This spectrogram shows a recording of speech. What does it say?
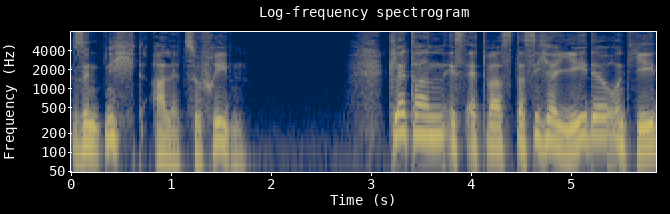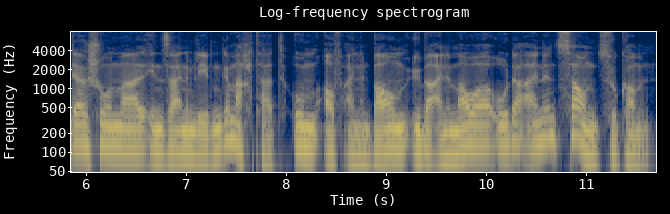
sind nicht alle zufrieden. Klettern ist etwas, das sicher jede und jeder schon mal in seinem Leben gemacht hat, um auf einen Baum, über eine Mauer oder einen Zaun zu kommen.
